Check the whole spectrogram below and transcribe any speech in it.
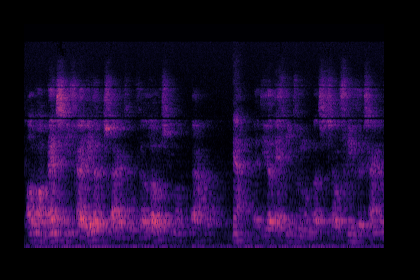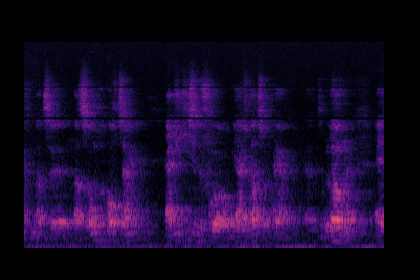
Allemaal mensen die vrijwillig besluiten hoeveel loon ze iemand betalen. Ja. Eh, Die dat echt niet doen omdat ze zo vriendelijk zijn of omdat ze, dat ze omgekocht zijn. Ja, die kiezen ervoor om juist dat soort werk belonen. Eh, eh,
